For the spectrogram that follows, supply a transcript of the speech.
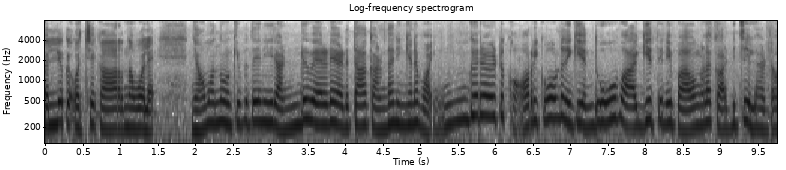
വലിയ ഒച്ച കാറുന്ന പോലെ. ഞാൻ വന്ന് നോക്കിയപ്പോഴത്തേന് ഈ രണ്ട് പേരുടെ അടുത്ത് ആ കണ്ടൻ ഇങ്ങനെ ഭയങ്കരമായിട്ട് കാറിക്കൊണ്ട് നിൽക്കുക എന്തോ ഭാഗ്യത്തിന് ഈ പാവങ്ങളെ കടിച്ചില്ല കേട്ടോ.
